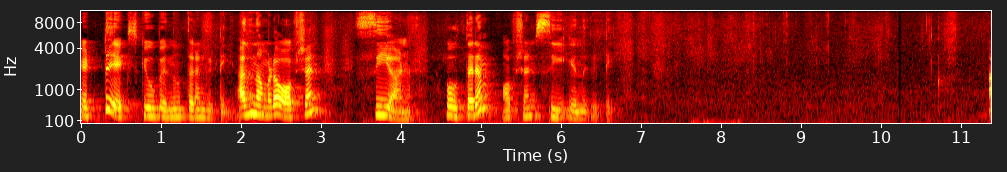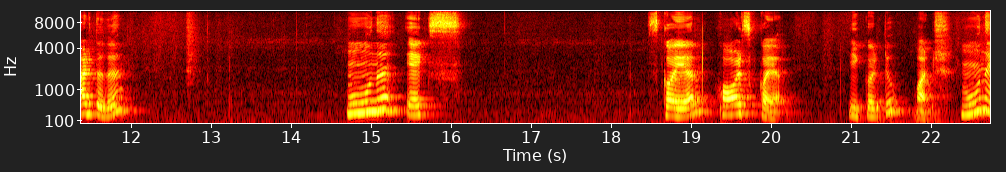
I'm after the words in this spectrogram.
എട്ട് എക്സ് ക്യൂബ് എന്ന് ഉത്തരം കിട്ടി. അത് നമ്മുടെ ഓപ്ഷൻ സി ആണ്. അപ്പോൾ ഉത്തരം ഓപ്ഷൻ സി എന്ന് കിട്ടി. അടുത്തത് മൂന്ന് x square whole square equal to one. മൂന്ന്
